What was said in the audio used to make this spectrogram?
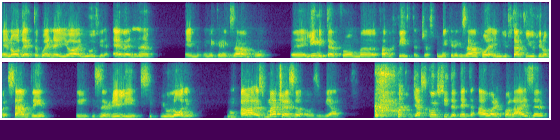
I know that when you are using even, uh, make an example, a limiter from uh, FabFilter, just to make an example, and you start using oversampling, it's really CPU loading. Uh, as much as, uh, as we are, just consider that our equalizer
